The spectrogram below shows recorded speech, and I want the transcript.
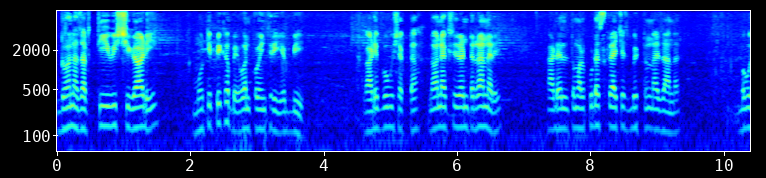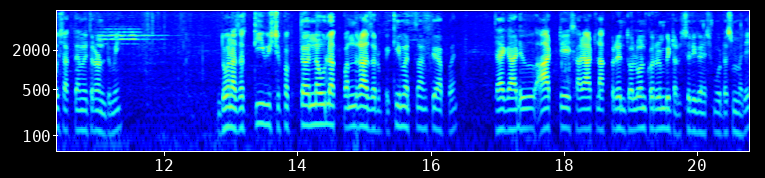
दोन हजार तेवीसची गाडी मोठी पिकअप आहे one point three F B गाडी बघू शकता. नॉन ॲक्सिडेंट राहणार आहे. गाडीला तुम्हाला कुठं स्क्रॅचेस भेटून नाही जाणार. बघू शकता मित्रांनो तुम्ही. दोन हजार तेवीसची फक्त नऊ लाख पंधरा हजार रुपये किंमत सांगतोय आपण. त्या गाडीवर आठ ते साडेआठ लाखपर्यंत लोन करून भेटाल श्री गणेश मोटर्समध्ये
